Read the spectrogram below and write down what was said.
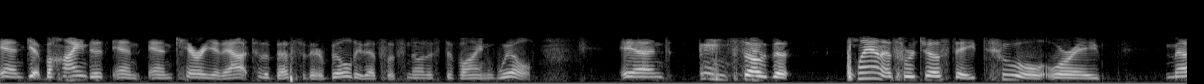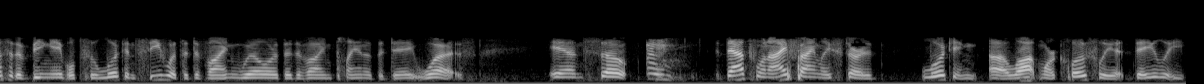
and get behind it and and carry it out to the best of their ability. That's what's known as divine will. And so the planets were just a tool or a method of being able to look and see what the divine will or the divine plan of the day was. And so that's when I finally started looking a lot more closely at daily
